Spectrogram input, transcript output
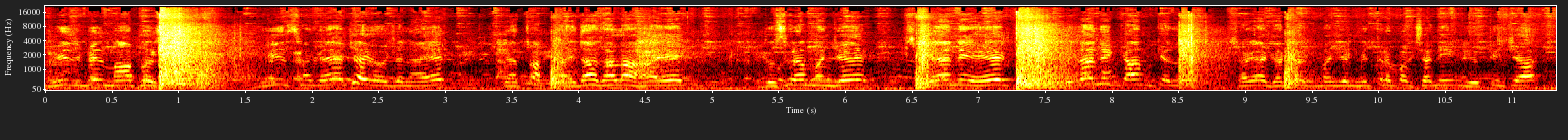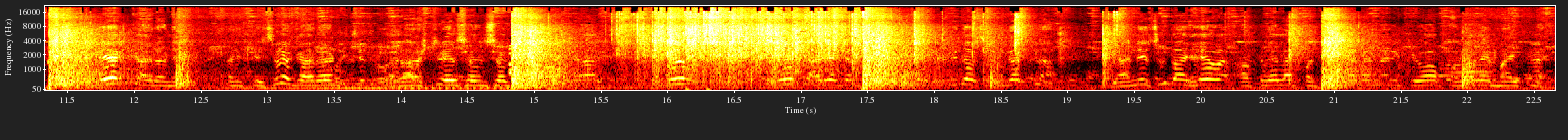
वीज बिल माफ असेल ही सगळ्या ज्या योजना आहेत. त्याचा फायदा झाला हा एक. दुसरं म्हणजे सगळ्यांनी एक दिलाने काम केलं. सगळ्या घटक म्हणजे मित्रपक्षांनी युतीच्या एक कारण. आहे आणि तिसरं कारण राष्ट्रीय संसद. कार्यकर्ते विविध संघटना याने सुद्धा हे आपल्याला पत्रकारांना किंवा कोणालाही माहीत नाही.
